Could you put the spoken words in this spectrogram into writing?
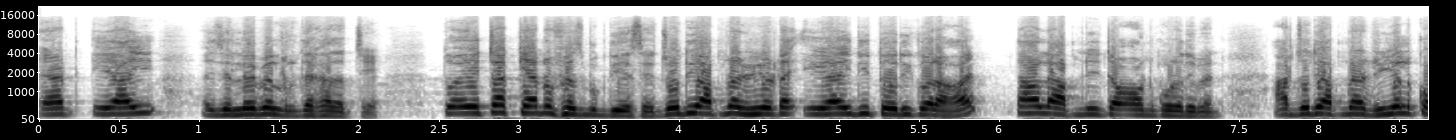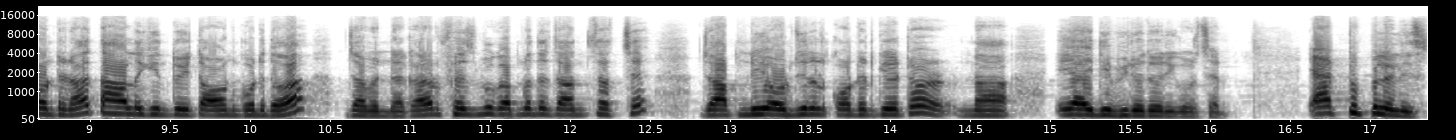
অ্যাড এআই এই যে লেভেল দেখা যাচ্ছে। তো এটা কেন ফেসবুক দিয়েছে? যদি আপনার ভিডিওটা এআই দিয়ে তৈরি করা হয়, তাহলে আপনি এটা অন করে দেবেন। আর যদি আপনার রিয়েল কন্টেন্ট হয়, তাহলে কিন্তু এটা অন করে দেওয়া যাবে না। কারণ ফেসবুক আপনাদের জানতে চাচ্ছে যে আপনি অরিজিনাল কন্টেন্ট ক্রিয়েটর না এআই দিয়ে ভিডিও তৈরি করছেন। অ্যাড টু প্লেলিস্ট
